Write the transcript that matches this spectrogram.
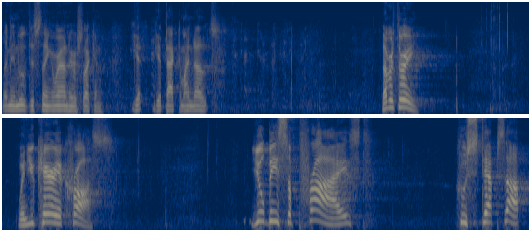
Let me move this thing around here so I can get, get back to my notes. Number three, when you carry a cross, you'll be surprised who steps up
